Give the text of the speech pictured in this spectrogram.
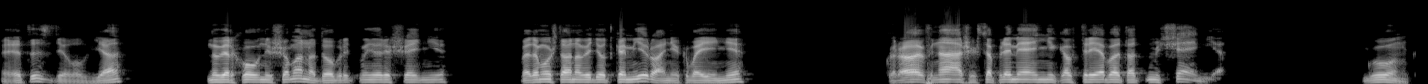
это сделал я, но верховный шаман одобрит мое решение, потому что оно ведет к миру, а не к войне. Кровь наших соплеменников требует отмщения. Гунг,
